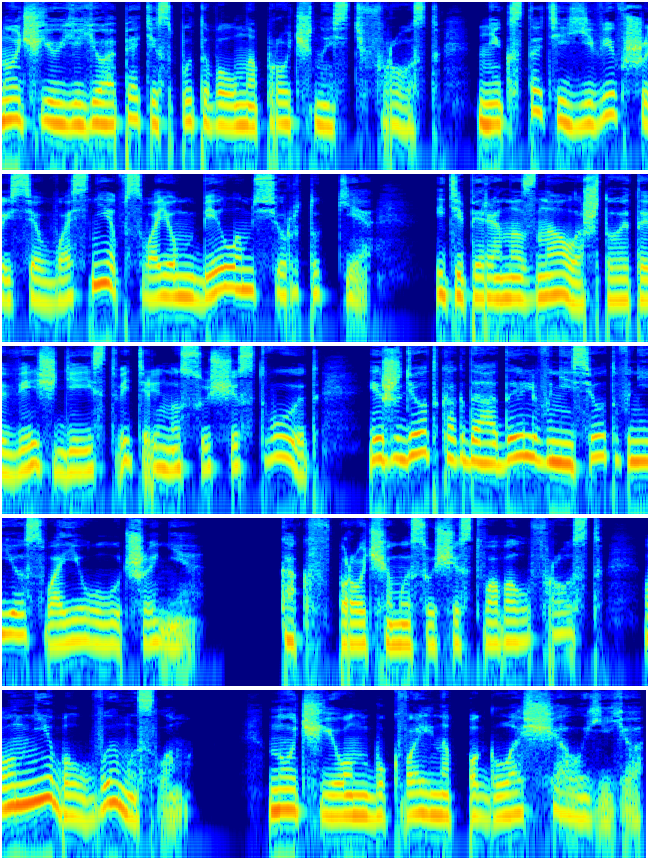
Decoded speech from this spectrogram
Ночью ее опять испытывал на прочность Фрост, не кстати явившийся во сне в своем белом сюртуке. И теперь она знала, что эта вещь действительно существует и ждет, когда Адель внесет в нее свои улучшения. Как, впрочем, и существовал Фрост, он не был вымыслом. Ночью он буквально поглощал ее,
